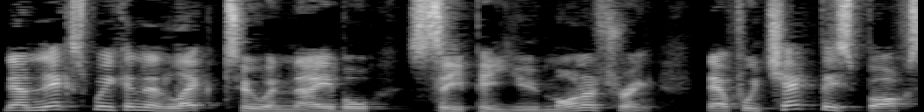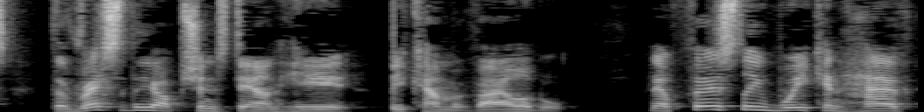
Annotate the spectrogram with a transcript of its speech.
Now next we can elect to enable CPU monitoring. Now if we check this box, the rest of the options down here become available. Now firstly we can have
